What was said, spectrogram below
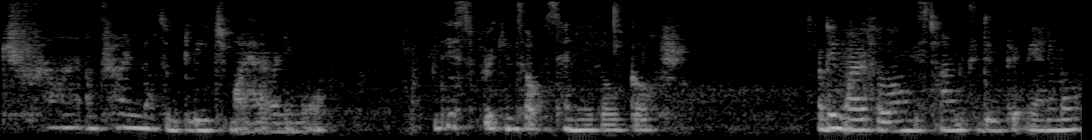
Try, I'm trying not to bleach my hair anymore. This freaking top is 10 years old, gosh. I didn't wear it for the longest time because it didn't fit me anymore.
